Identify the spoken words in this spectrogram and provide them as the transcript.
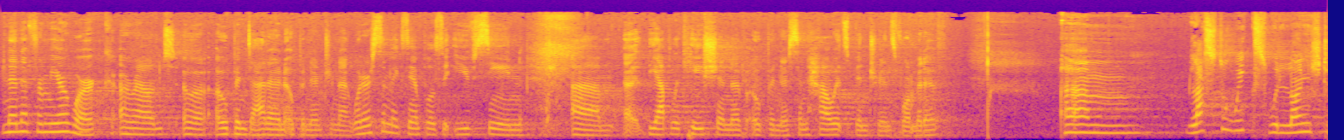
Nnenna, from your work around uh, open data and open internet, what are some examples that you've seen um, uh, the application of openness and how it's been transformative? Um, last two weeks, we launched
